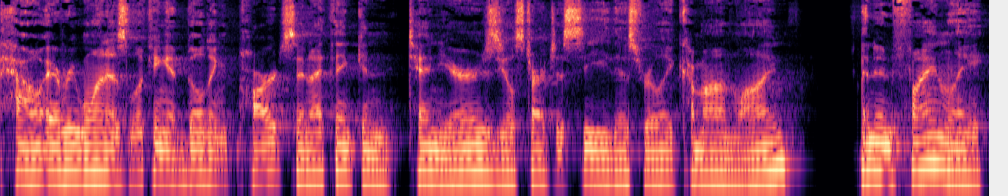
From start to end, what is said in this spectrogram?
how everyone is looking at building parts. And I think in 10 years, you'll start to see this really come online. And then finally,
